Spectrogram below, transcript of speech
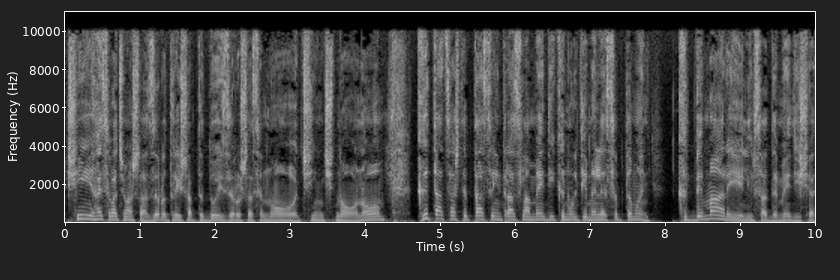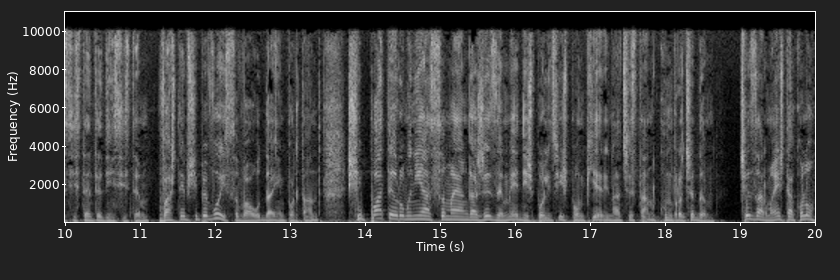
și hai să facem așa, 0372069599 cât ați aștepta să intrați la medic în ultimele săptămâni? Cât de mare e lipsa de medici și asistente din sistem? Vă aștept și pe voi să vă aud, dar e important. Și poate România să mai angajeze medici, polițiști, pompieri în acest an? Cum procedăm? Cezar, mai ești acolo?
